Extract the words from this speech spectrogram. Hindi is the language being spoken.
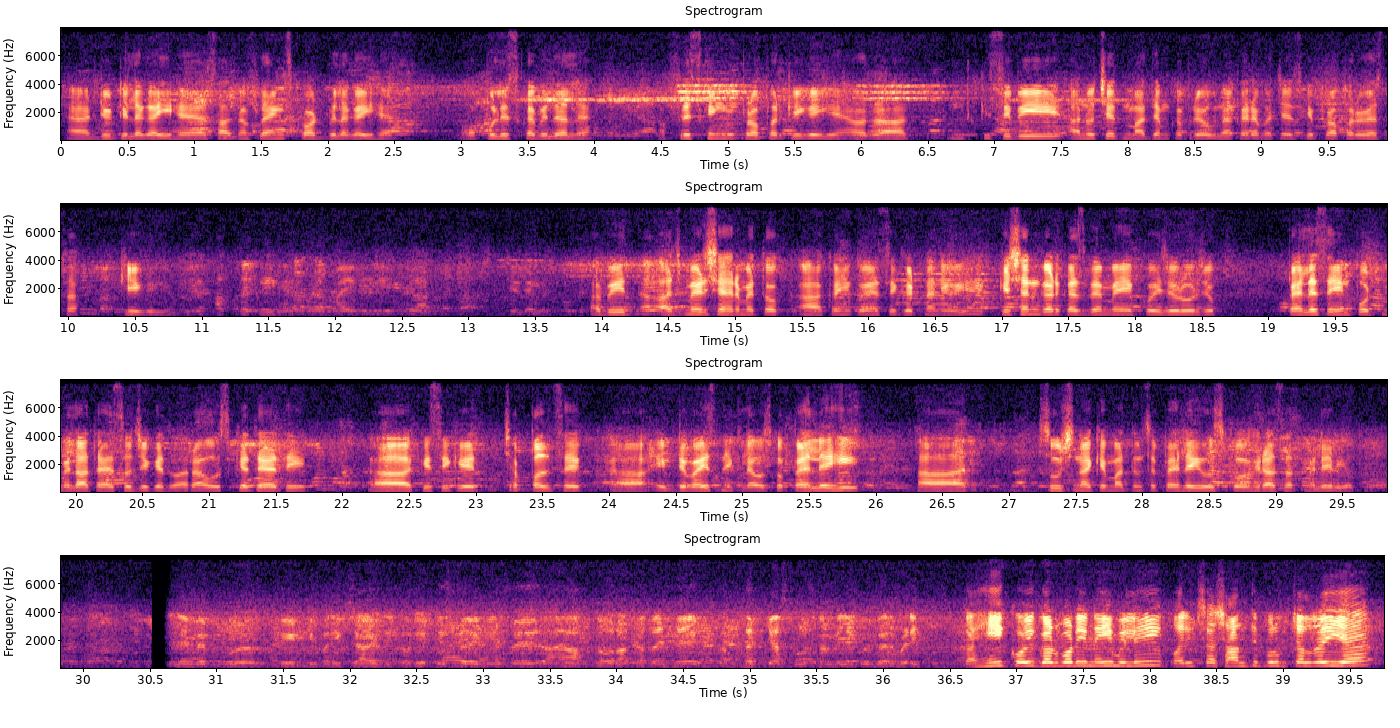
ड्यूटी लगाई है, साथ में फ्लाइंग स्क्वाड भी लगाई है और पुलिस का भी दल है। फ्रिस्किंग भी प्रॉपर की गई है और किसी भी अनुचित माध्यम का प्रयोग न करें, बच्चे इसकी प्रॉपर व्यवस्था की गई है। अभी अजमेर शहर में तो कहीं कोई ऐसी घटना नहीं हुई है। किशनगढ़ कस्बे में कोई ज़रूर जो पहले से इनपुट मिला था एसओजी के द्वारा। उसके तहत ही आ, किसी के चप्पल से आ, एक डिवाइस निकला उसको पहले ही आ, सूचना के माध्यम से पहले ही उसको हिरासत में ले लिया था। ज़िले में रेट की परीक्षा आयोजित हो रही है। किस तरीके से आप दौरा कर रहे हैं? अब तक क्या सूचना मिली? कोई गड़बड़ी? कहीं कोई गड़बड़ी नहीं मिली। परीक्षा शांतिपूर्वक चल रही है।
